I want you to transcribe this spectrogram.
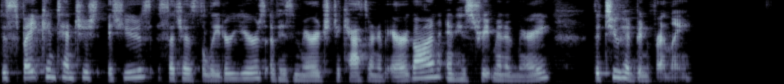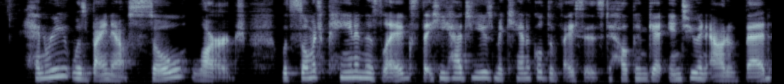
Despite contentious issues such as the later years of his marriage to Catherine of Aragon and his treatment of Mary, the two had been friendly. Henry was by now so large, with so much pain in his legs, that he had to use mechanical devices to help him get into and out of bed,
